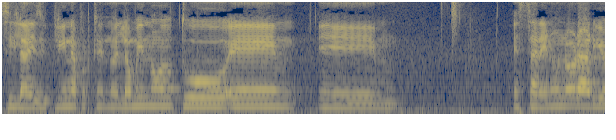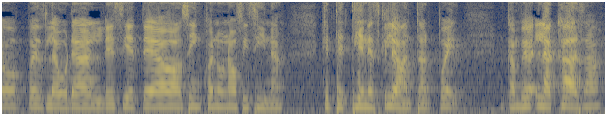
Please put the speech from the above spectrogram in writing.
Sí, la disciplina, porque no es lo mismo tú eh, estar en un horario pues laboral de 7 a 5 en una oficina que te tienes que levantar pues. En cambio en la casa,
